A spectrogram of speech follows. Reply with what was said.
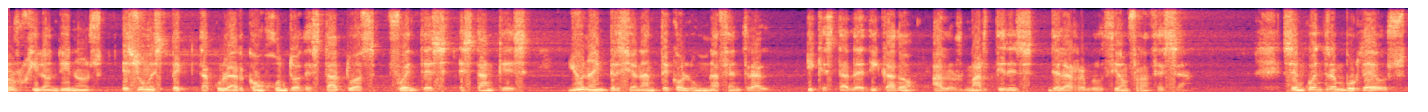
Los girondinos es un espectacular conjunto de estatuas, fuentes, estanques y una impresionante columna central, y que está dedicado a los mártires de la Revolución Francesa. Se encuentra en Burdeos,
